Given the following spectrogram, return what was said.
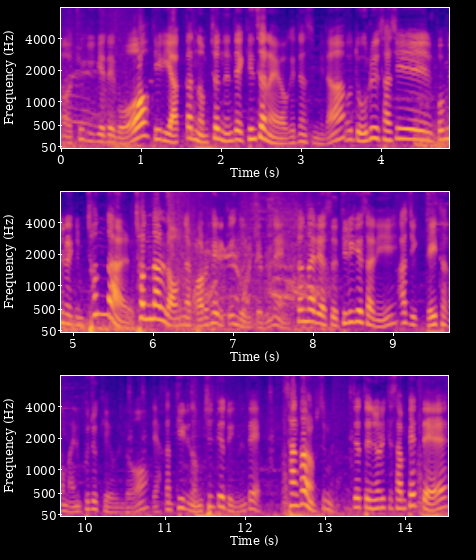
어, 죽이게 되고 딜이 약간 넘쳤는데 괜찮아요. 괜찮습니다. 또 우리 사실 봄이랑 지금 첫날 첫날 나온 날 바로 hell을 깬 거기 때문에 첫날이라서 딜 계산이 아직 데이터가 많이 부족해요 우리도. 약간 딜이 넘칠 때도 있는데 상관없습니다. 어쨌든 이렇게 3패 때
